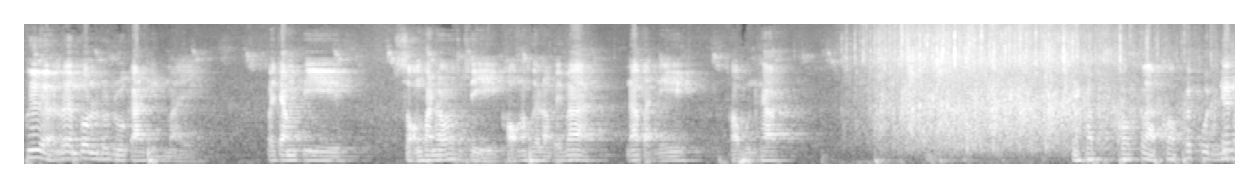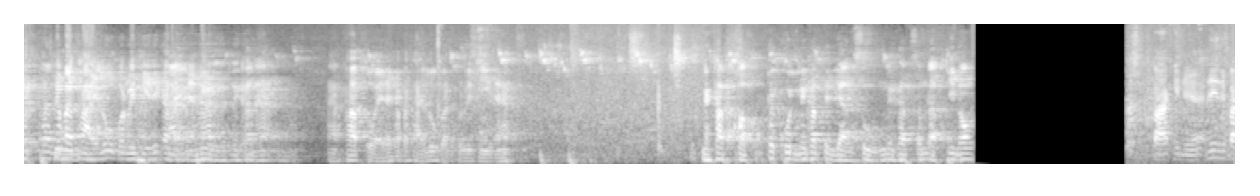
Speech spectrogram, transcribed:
เพื่อเริ่มต้นฤดูการผลิตใหม่ ประจำปี 2564 ของอำเภอลำไปางมาศณบัดนี้ขอบคุณครับนะครับขอกราบขอบพระคุณขึ้นะนครับท่านขึ้นมาถ่ายรูปบนเวทีด้วยกันหน่อยนะฮะนะครับนะฮะอ่าภาพสวยนะครับมาถ่ายรูปกันบนเวทีนะฮะนะครับ ขอบพระคุณนะครับเป็นอย่างสูงนะครับสำหรับพี่น้อง ปลากินอยู่นี่ใบ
